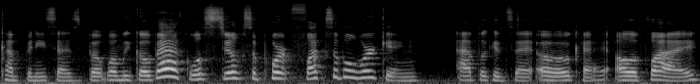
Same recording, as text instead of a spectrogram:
Company says, But when we go back, we'll still support flexible working. Applicants say, Oh, okay, I'll apply.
